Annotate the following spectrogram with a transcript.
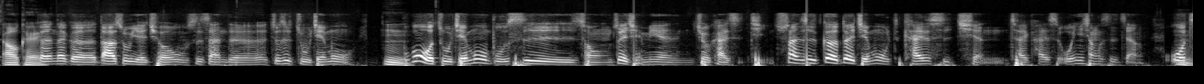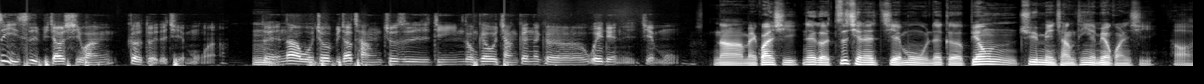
，OK，跟那个大叔野球五四三的，就是主节目，嗯，不过我主节目不是从最前面就开始听，算是各队节目开始前才开始，我印象是这样，我自己是比较喜欢各队的节目啊。对，那我就比较常就是听龙给我讲跟那个威廉的节目。那没关系，那个之前的节目那个不用去勉强听也没有关系啊，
